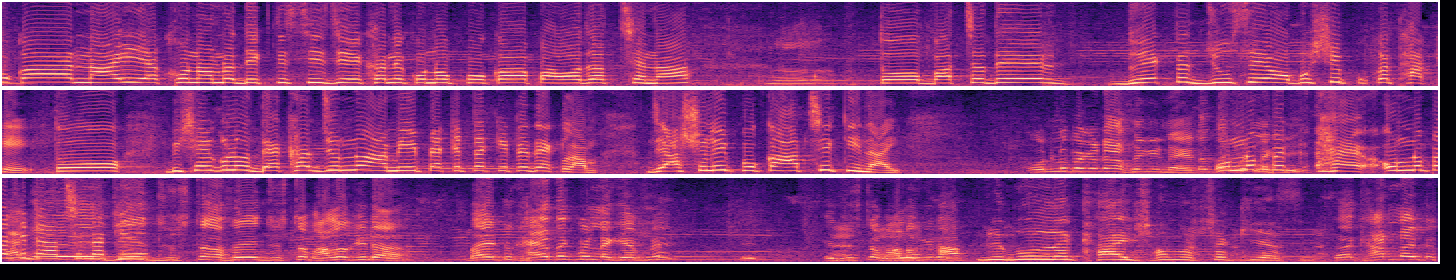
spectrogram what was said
পোকা নাই এখন আমরা দেখতেছি যে এখানে কোনো পোকা পাওয়া যাচ্ছে না। না। তো বাচ্চাদের দু একটা জুসে অবশ্যই পোকা থাকে। তো বিষয়গুলো দেখার জন্য আমি এই প্যাকেটটা কেটে দেখলাম যে আসলেই পোকা আছে কি নাই। অন্য প্যাকেটে আছে কি না এটা অন্য হ্যাঁ অন্য প্যাকেটে আছে নাকি? জুসটা আছে এই জুসটা ভালো কিনা? ভাই একটু খাই দেখবেন নাকি আপনি? এই- জুসটা ভালো কিনা? আপনি বললে খাই সমস্যা কি আছে? খান না একটু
